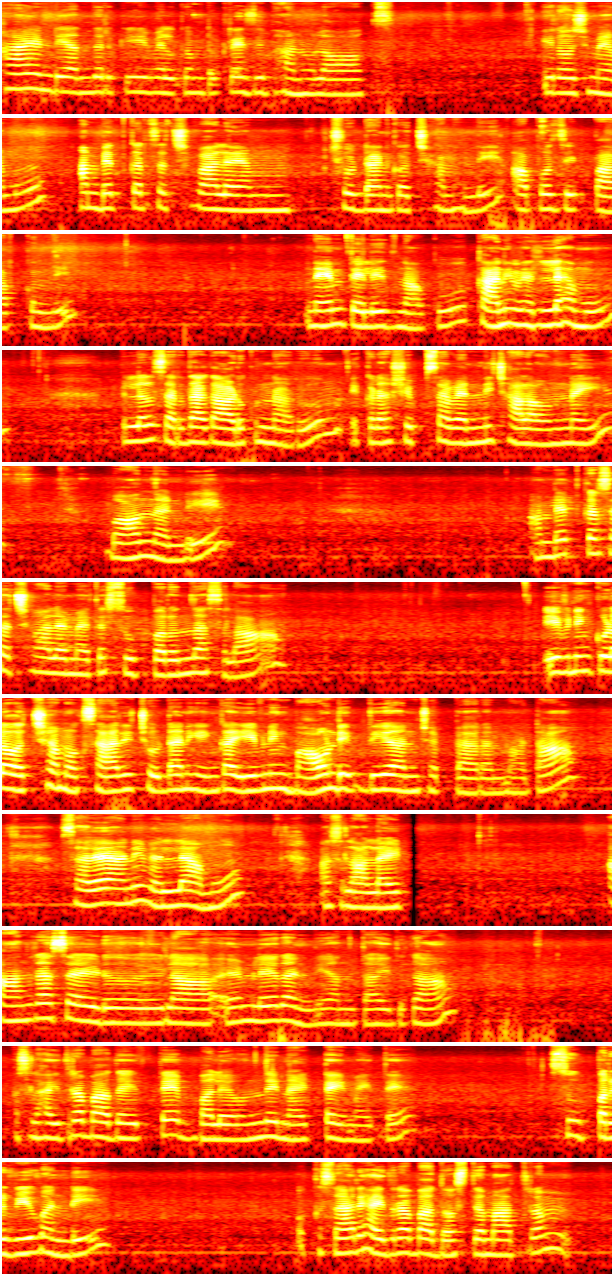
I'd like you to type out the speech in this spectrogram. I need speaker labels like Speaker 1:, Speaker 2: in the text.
Speaker 1: Hi అండి అందరికీ. Welcome to crazy Bhanu vlogs ఈరోజు మేము అంబేద్కర్ సచివాలయం చూడ్డానికి వచ్చామండి. ఆపోజిట్ పార్క్ ఉంది. నేమ్ తెలియదు నాకు కానీ వెళ్ళాము. పిల్లలు సరదాగా ఆడుకున్నారు. ఇక్కడ షిప్స్ అవన్నీ చాలా ఉన్నాయి. బాగుందండి. అంబేద్కర్ సచివాలయం అయితే సూపర్ ఉంది అసలు. ఈవినింగ్ కూడా వచ్చాము ఒకసారి చూడ్డానికి ఇంకా ఈవినింగ్ బాగుండిద్ది అని చెప్పారనమాట సరే అని వెళ్ళాము. అసలు ఆ లైట్ ఆంధ్ర సైడ్ ఇలా ఏం లేదండి అంత ఇదిగా. అసలు హైదరాబాద్ అయితే భలే ఉంది నైట్ టైం అయితే. సూపర్ వ్యూ అండి. ఒకసారి హైదరాబాద్ వస్తే మాత్రం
